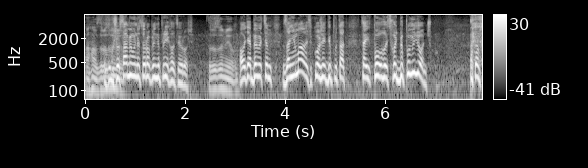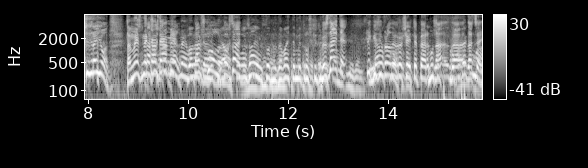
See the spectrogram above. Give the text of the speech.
Ага, Тому зрозуміло. що самі вони в Тернопіль не приїхали ці гроші. Зрозуміло. А от якби ви цим займалися, кожен депутат та й по області хоч би по мільйончику. Та всій район. Та ми ж не Та там крадемо, як зробили? ви. Та в школу, та в садик. Поважаю, ну давайте ми трошки Ви знаєте, скільки зібрали грошей тепер на, на, на цей?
